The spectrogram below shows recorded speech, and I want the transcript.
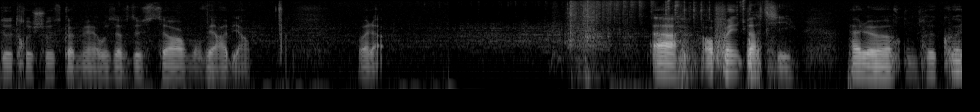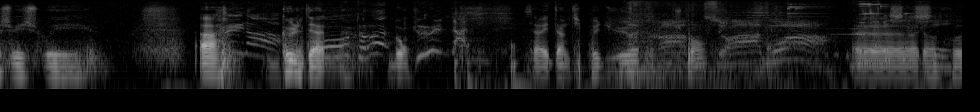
d'autres choses comme Heroes of the Storm, on verra bien. Voilà. Ah, enfin une partie. Alors, contre quoi je vais jouer? Ah, Gul'dan. Bon, ça va être un petit peu dur, je pense. alors, quoi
